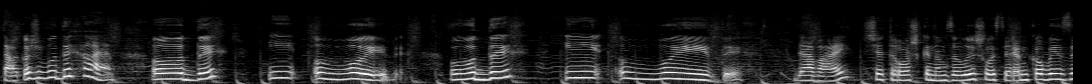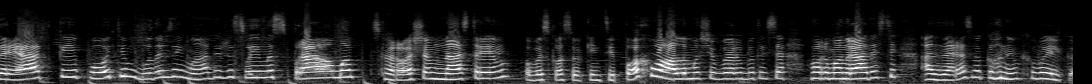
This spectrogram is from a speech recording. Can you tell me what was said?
Також видихаємо. Вдих і видих. Вдих і видих. Давай, ще трошки нам залишилося ранкової зарядки, і потім будеш займатися вже своїми справами з хорошим настроєм. Обов'язково в кінці похвалимо, щоб виробитися гормон радості. А зараз виконуємо хвильку.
